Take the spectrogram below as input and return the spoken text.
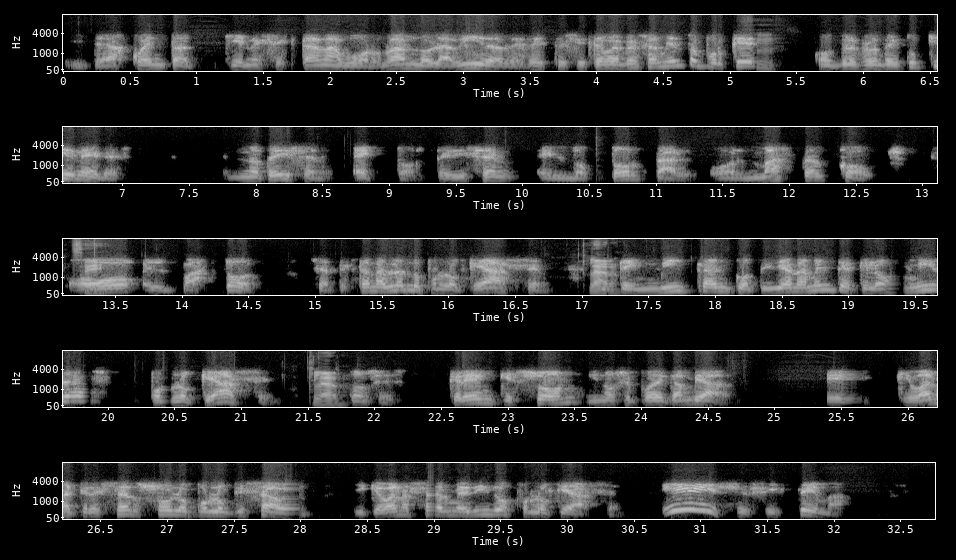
y te das cuenta quiénes están abordando la vida desde este sistema de pensamiento, porque mm. cuando tú les preguntas, ¿tú quién eres? No te dicen Héctor, te dicen el doctor tal, o el master coach, o el pastor. O sea, te están hablando por lo que hacen. Y te invitan cotidianamente a que los miras por lo que hacen. Claro. Entonces, creen que son, y no se puede cambiar, eh, que van a crecer solo por lo que saben y que van a ser medidos por lo que hacen. Ese sistema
